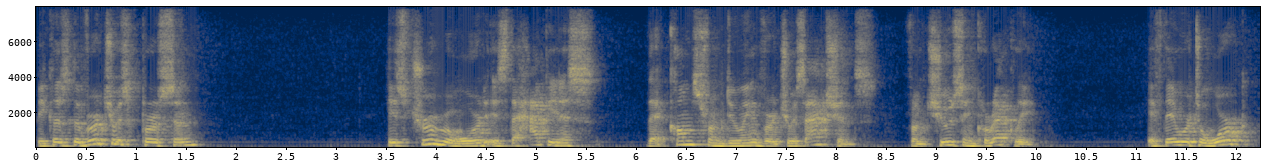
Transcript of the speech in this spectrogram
because the virtuous person, his true reward is the happiness that comes from doing virtuous actions, from choosing correctly. If they were to work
